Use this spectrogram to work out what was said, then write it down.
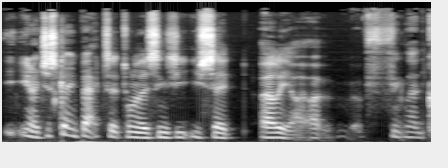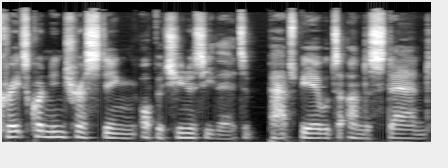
you know, just going back to, to one of those things you, you said earlier, I think that creates quite an interesting opportunity there to perhaps be able to understand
